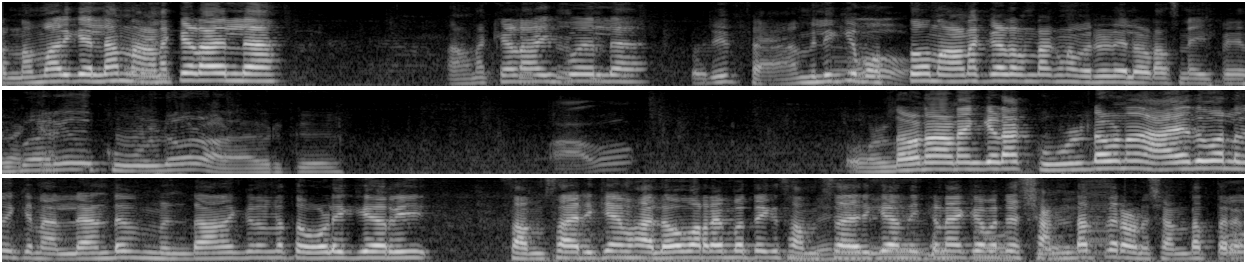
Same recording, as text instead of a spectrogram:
അണ്ണന്മാർക്കെല്ലാം നാണക്കേടായല്ല. നാണക്കേടായി പോയല്ല. ഒരു ഫാമിലിക്ക് മൊത്തം നാണക്കേട് ഉണ്ടാക്കണ പരിപാടിയല്ലോടാ സ്നൈപ്പ് കൂൾ ഡൗൺ ആണ് അവർക്ക് പാവോ. കൂൾ ഡൗൺ ആണെങ്കിടാ കൂൾ ഡൗൺ ആയതുപോലെ നിക്കണം. അല്ലാണ്ട് മിണ്ടാ നിൽക്കുന്ന തോളി കയറി സംസാരിക്കാൻ ഹലോ പറയുമ്പോഴത്തേക്ക് സംസാരിക്കാൻ നിക്കണൊക്കെ മറ്റേ ഷണ്ടത്തരാണ് ഷണ്ടത്തരം.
